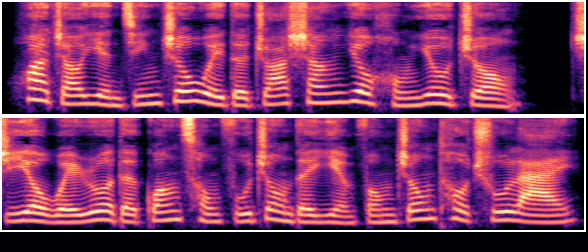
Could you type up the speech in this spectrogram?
画爪眼睛周围的抓伤又红又肿，只有微弱的光从浮肿的眼缝中透出来。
